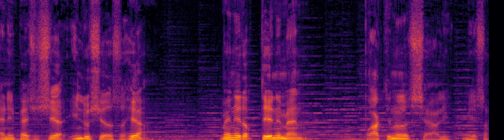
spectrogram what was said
at en passager indlogerede sig her, men netop denne mand bragte noget særligt med sig.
